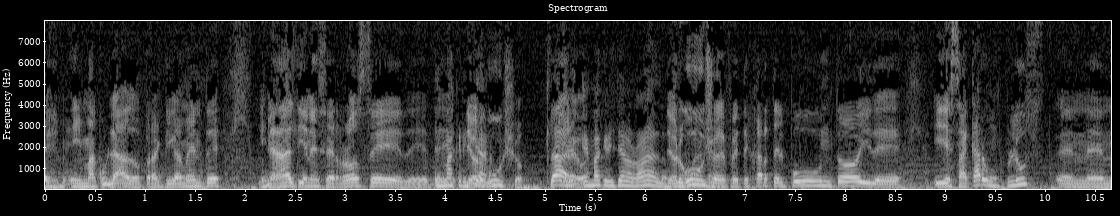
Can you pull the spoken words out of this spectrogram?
es inmaculado prácticamente, y Nadal tiene ese roce de, de- Es más de cristiano. orgullo, claro, Es, es más Cristiano Ronaldo. de orgullo, de festejarte el punto y de y de sacar un plus en, en,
